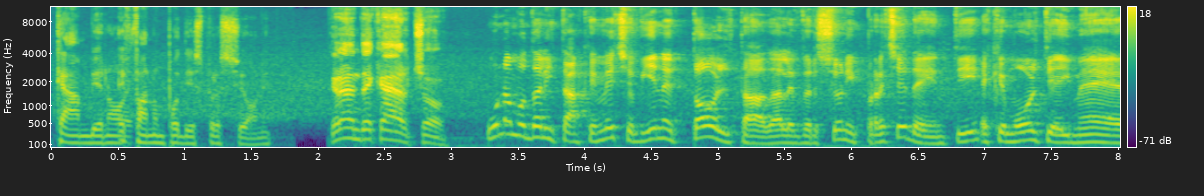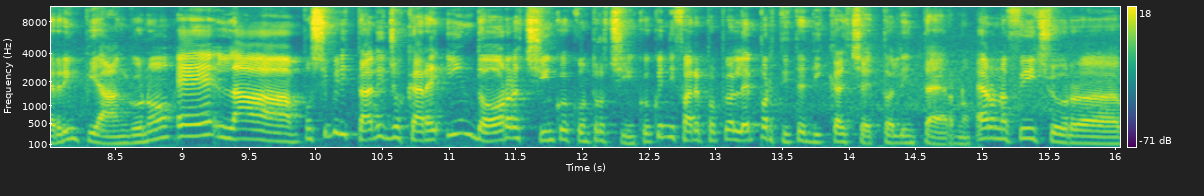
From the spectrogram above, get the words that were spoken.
cambiano e fanno un po' di espressioni. Grande calcio. Una modalità che invece viene tolta dalle versioni precedenti e che molti ahimè rimpiangono è la possibilità di giocare indoor 5 contro 5, quindi fare proprio le partite di calcetto all'interno. Era una feature eh,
